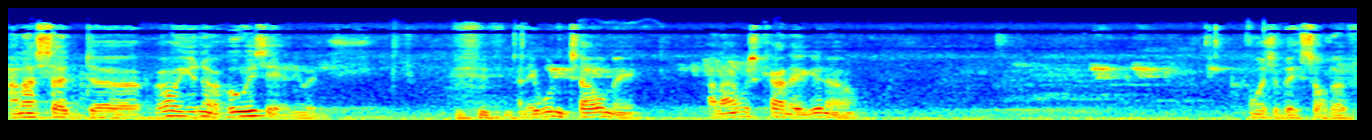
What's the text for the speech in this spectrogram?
and I said, uh, "Oh, you know, who is it anyway?" and he wouldn't tell me, and I was kind of, you know, I was a bit sort of,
